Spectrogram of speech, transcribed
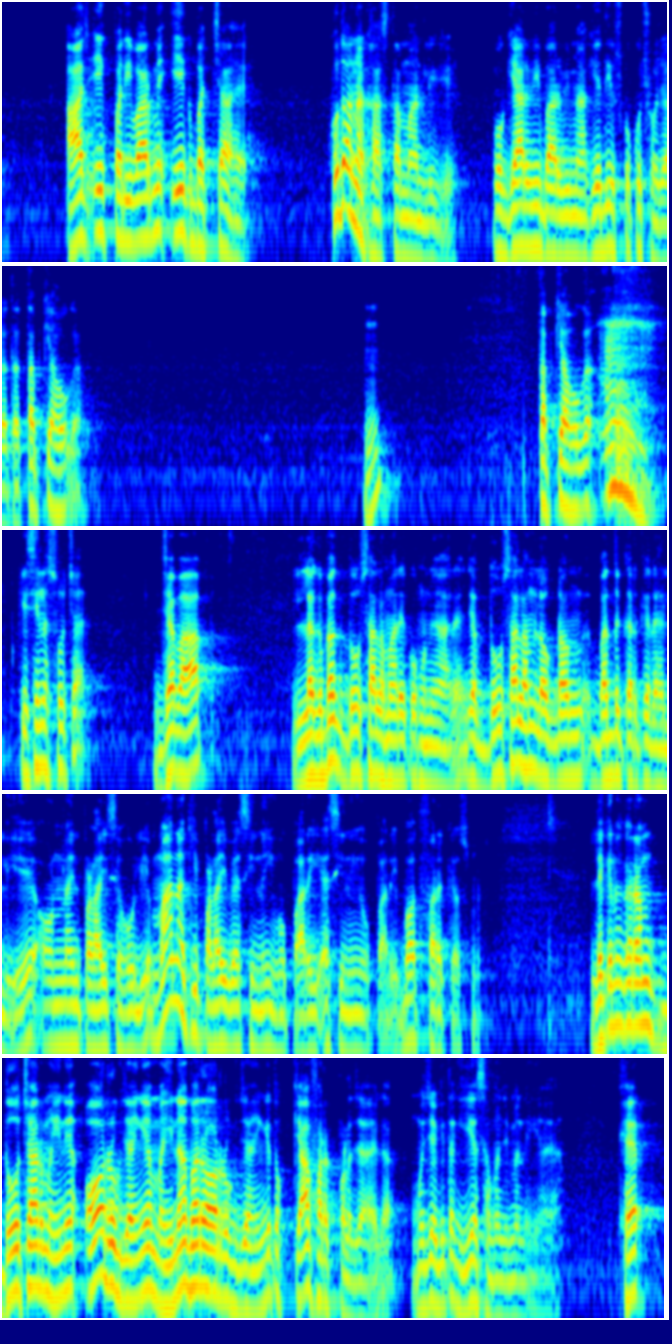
आज एक परिवार में एक बच्चा है, खुदा ना खास्ता मान लीजिए, वो ग्यारहवीं, बारहवीं में आके यदि उसको कुछ हो जाता, तब क्या होगा? हुँ? हम्म? तब क्या होगा? किसी ने सोचा जब आप लगभग दो साल हमारे को होने आ रहे हैं, जब दो साल हम लॉकडाउन बंद करके रह लिए ऑनलाइन पढ़ाई से हो लिए, माना कि पढ़ाई वैसी नहीं हो पा रही, ऐसी नहीं हो पा रही, बहुत फ़र्क है उसमें। लेकिन अगर हम दो चार महीने और रुक जाएँगे महीना भर और रुक जाएँगे तो क्या फ़र्क पड़ जाएगा? मुझे अभी तक ये समझ में नहीं आया। खैर,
